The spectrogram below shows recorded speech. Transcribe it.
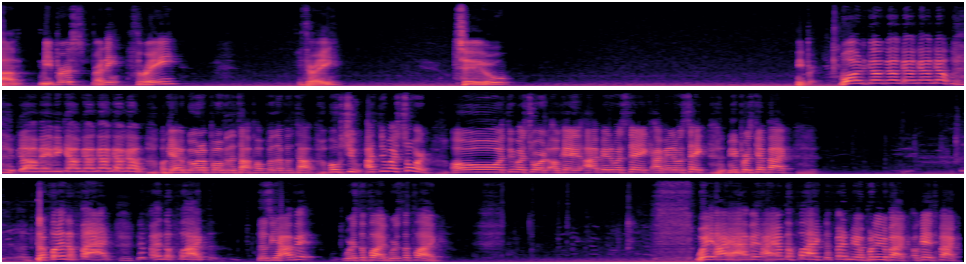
Um, Meepers, ready? Three, three, two, One, go, go, go, go, go. Go, baby, go, go, go, go, go. Okay, I'm going up over the top, up over the top. Oh, shoot, I threw my sword. Oh, I threw my sword. Okay, I made a mistake. I made a mistake. Meepers, get back. Defend the flag. Defend the flag. Does he have it? Where's the flag? Where's the flag? Wait, I have it. I have the flag. Defend me. I'm putting it back. Okay, it's back.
